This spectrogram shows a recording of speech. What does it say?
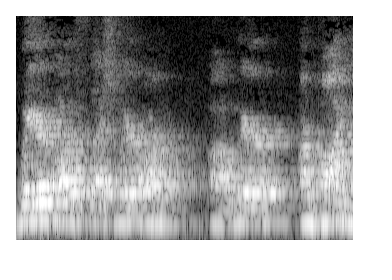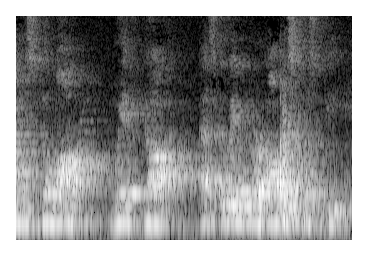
where our flesh, where our, uh, where our bodies belong with God. That's the way we were always supposed to be.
